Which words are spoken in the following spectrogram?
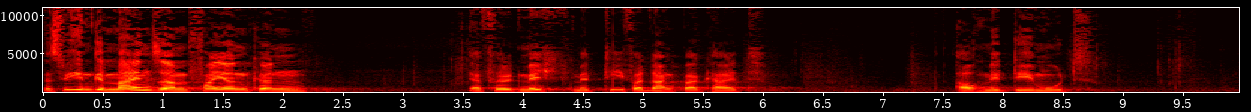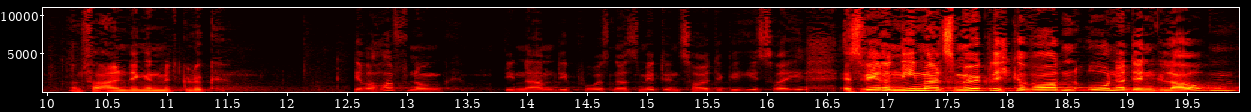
dass wir ihn gemeinsam feiern können, erfüllt mich mit tiefer Dankbarkeit, auch mit Demut und vor allen Dingen mit Glück. Ihre Hoffnung, die nahmen die Posners mit ins heutige Israel. Es wäre niemals möglich geworden ohne den Glauben,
